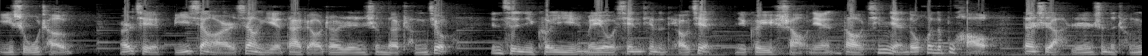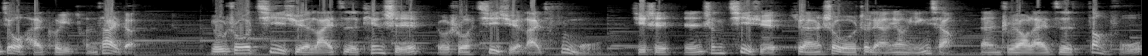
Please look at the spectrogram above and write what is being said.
一事无成。而且鼻相、耳相也代表着人生的成就，因此你可以没有先天的条件，你可以少年到青年都混得不好，但是啊，人生的成就还可以存在的。有说气血来自天时，有说气血来自父母。其实人生气血虽然受这两样影响。但主要来自脏腑。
